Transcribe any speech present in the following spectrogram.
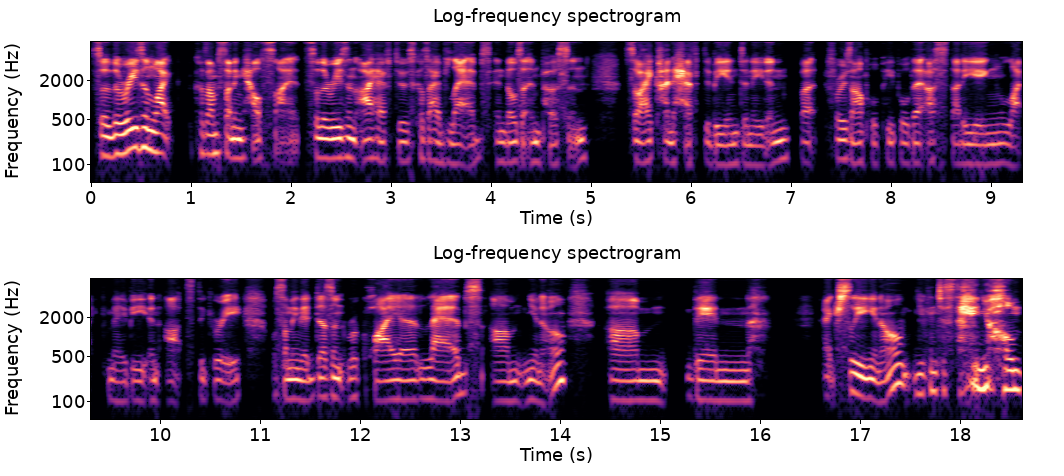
So the reason like, because I'm studying health science, so the reason I have to is because I have labs and those are in person. So I kind of have to be in Dunedin. But for example, people that are studying like maybe an arts degree or something that doesn't require labs, um, you know, um, then actually, you know, you can just stay in your home,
